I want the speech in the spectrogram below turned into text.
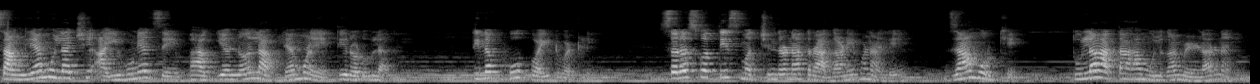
चांगल्या मुलाची आई होण्याचे भाग्य न लाभल्यामुळे ती रडू लागली. तिला खूप वाईट वाटले. सरस्वतीस मच्छिंद्रनाथ रागाने म्हणाले जा मूर्खे तुला आता हा मुलगा मिळणार नाही.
